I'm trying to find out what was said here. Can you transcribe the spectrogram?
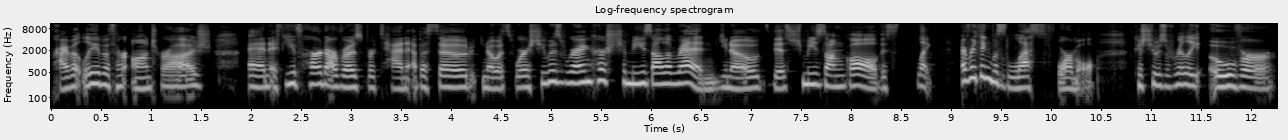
privately with her entourage. And if you've heard our Rose Bertin episode, you know, it's where she was wearing her chemise à la reine, you know, this chemise en gaulle, this like everything was less formal because she was really over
